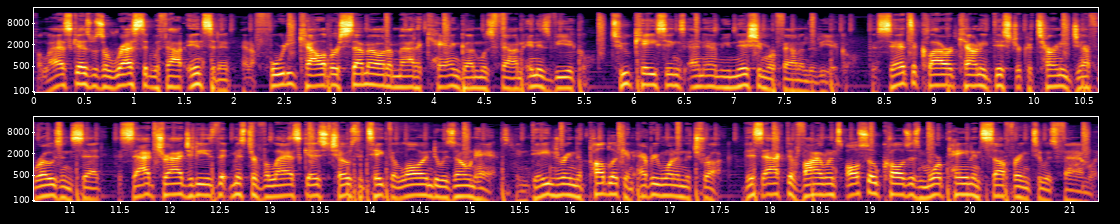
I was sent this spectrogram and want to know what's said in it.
Velasquez was arrested without incident and a 40 caliber semi-automatic handgun was found in his vehicle. Two casings and ammunition were found in the vehicle. The Santa Clara County District Attorney Jeff Rosen said, "The sad tragedy is that Mr. Velasquez chose to take the law into his own hands, endangering the public and everyone in the truck. This act of violence also causes more pain and suffering to his family."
